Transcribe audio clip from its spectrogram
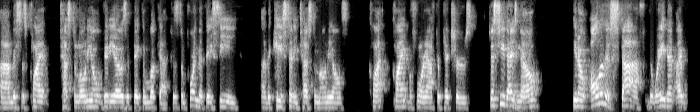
Um, this is client testimonial videos that they can look at because it's important that they see uh, the case study testimonials, cli client before and after pictures. Just so you guys know, you know, all of this stuff, the way that I've,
